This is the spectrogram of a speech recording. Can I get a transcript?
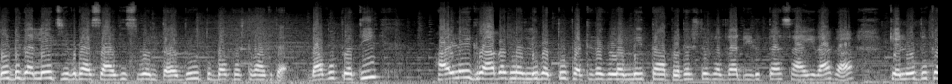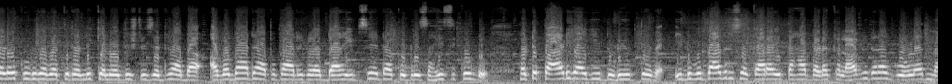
ದುಡ್ಡಿನಲ್ಲಿ ಜೀವನ ಸಾಗಿಸುವಂತಹದ್ದು ತುಂಬಾ ಕಷ್ಟವಾಗಿದೆ. ನಾವು ಪ್ರತಿ ಹಳ್ಳಿ ಗ್ರಾಮಗಳಲ್ಲಿ ಮತ್ತು ಪಟ್ಟಣಗಳಲ್ಲಿ ತಾ ಪ್ರದರ್ಶನಗಳನ್ನ ನೀಡುತ್ತಾ ಸಾಗಿದಾಗ ಕೆಲವೊಂದು ಕಡೆ ಕೂಡಿದ ಮತ್ತಿನಲ್ಲಿ ಕೆಲವೊಂದಿಷ್ಟು ಜನರ ಅವಮಾನ, ಅಪಮಾನಗಳನ್ನ, ಹಿಂಸೆಯನ್ನ ಕೊಟ್ಟು ಸಹಿಸಿಕೊಂಡು ಹೊಟ್ಟೆಪಾಡಿಗಾಗಿ ದುಡಿಯುತ್ತೇವೆ. ಇನ್ನು ಮುಂದಾದರೂ ಸರ್ಕಾರ ಇಂತಹ ಬಡ ಕಲಾವಿದರ ಗೋಳನ್ನ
